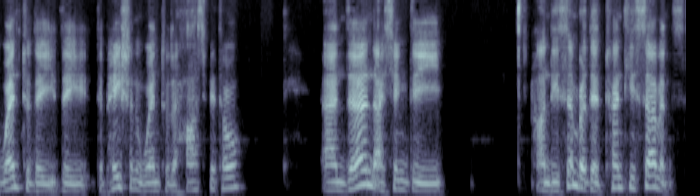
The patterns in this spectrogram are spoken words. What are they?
went to the the the patient went to the hospital, and then I think the on December the 27th,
